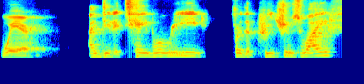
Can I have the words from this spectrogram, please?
Where? I did a table read for The Preacher's Wife.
